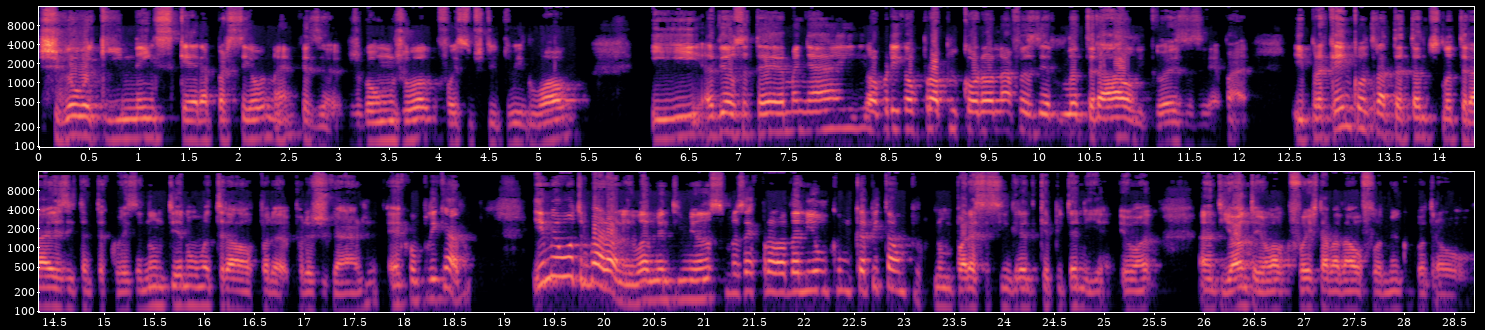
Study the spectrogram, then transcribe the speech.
chegou aqui, nem sequer apareceu, né? Quer dizer, jogou um jogo, foi substituído logo e adeus até amanhã e obriga o próprio Corona a fazer lateral e coisas. E, e para quem contrata tantos laterais e tanta coisa, não ter um lateral para, para jogar é complicado. E o meu outro Baroni, lamento imenso, mas é para o Danilo como capitão, porque não me parece assim grande capitania. Eu anteontem, ou logo que foi, estava a dar o Flamengo contra o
